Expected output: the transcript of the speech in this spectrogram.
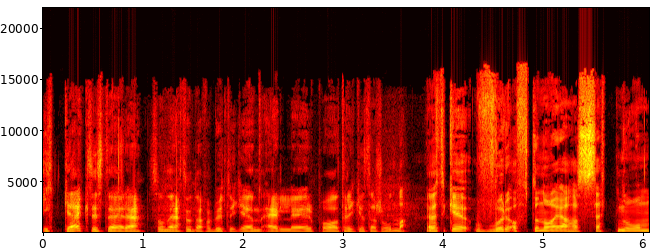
ikke eksisterer sånn rett utenfor butikken eller på trikkestasjonen. da. Jeg vet ikke hvor ofte nå jeg har sett noen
